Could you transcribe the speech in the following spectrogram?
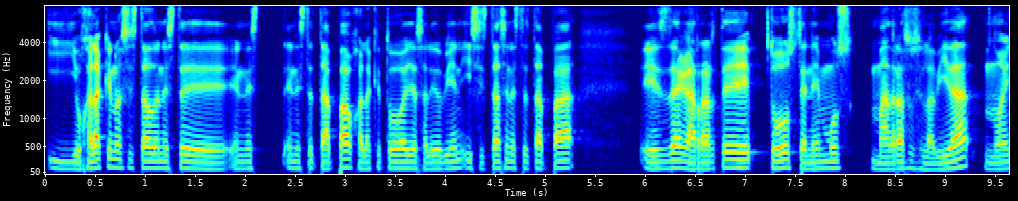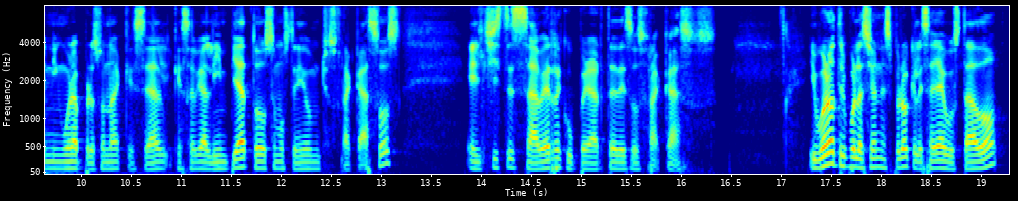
y ojalá que no has estado en, este, en, en esta etapa, ojalá que todo haya salido bien. Y si estás en esta etapa, es de agarrarte. Todos tenemos madrazos en la vida. No hay ninguna persona que, sea, que salga limpia. Todos hemos tenido muchos fracasos. El chiste es saber recuperarte de esos fracasos. Y bueno, tripulación, espero que les haya gustado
